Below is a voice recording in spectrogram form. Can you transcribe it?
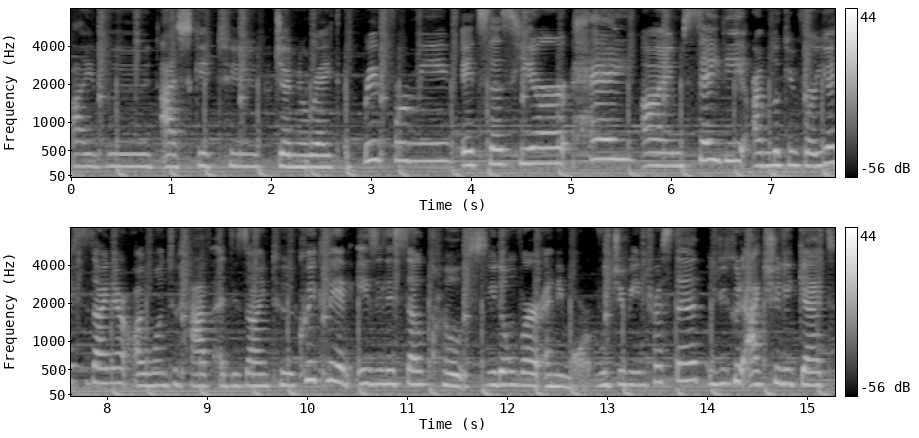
I would ask it to generate a brief for me. It says here, hey, I'm Sadie. I'm looking for a UX designer. I want to have a design to quickly and easily sell clothes you don't wear anymore. Would you be interested? You could actually get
